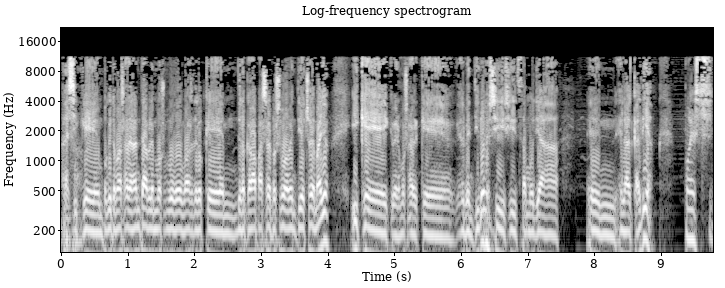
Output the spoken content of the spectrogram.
Así que un poquito más adelante hablemos un poco más de lo que, de lo que va a pasar el próximo 28 de mayo y que, veremos a ver que el 29 si, si estamos ya en, en la alcaldía. Pues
